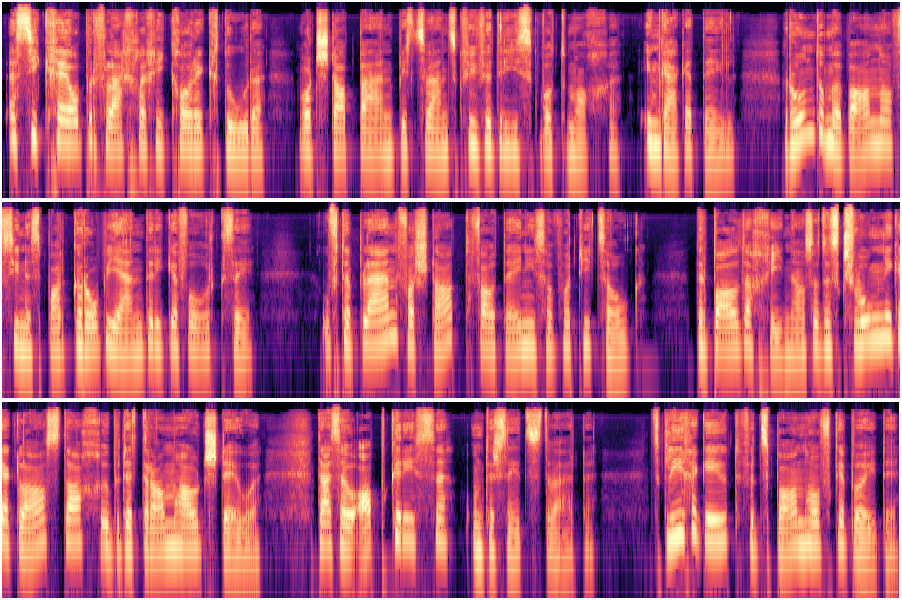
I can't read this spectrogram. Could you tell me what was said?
Es sind keine oberflächlichen Korrekturen, die die Stadt Bern bis 2035 machen will. Im Gegenteil. Rund um den Bahnhof sind ein paar grobe Änderungen vorgesehen. Auf den Plänen der Stadt fällt eine sofort ins Auge. Der Baldachin, also das geschwungene Glasdach über den Tramhaltestellen, der soll abgerissen und ersetzt werden. Das Gleiche gilt für das Bahnhofgebäude.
